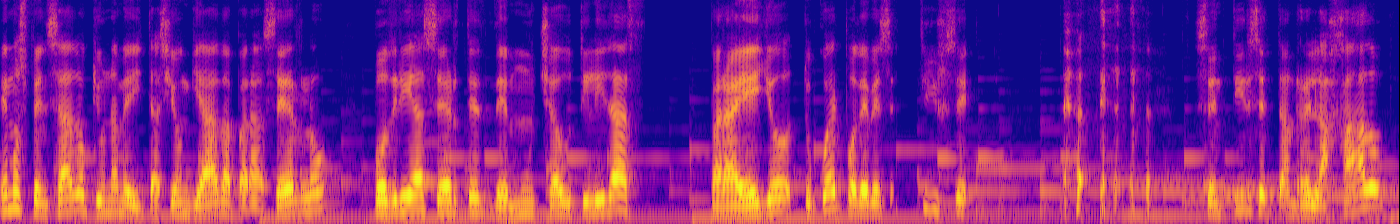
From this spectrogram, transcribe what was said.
Hemos pensado que una meditación guiada para hacerlo podría serte de mucha utilidad. Para ello, tu cuerpo debe sentirse, sentirse tan relajado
